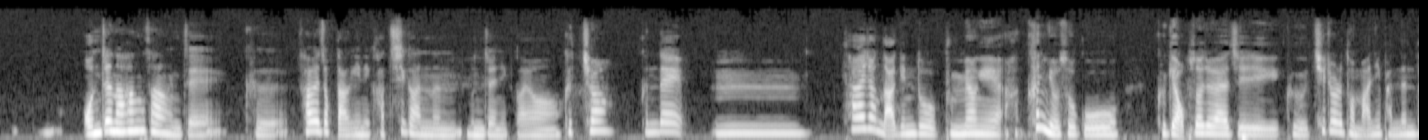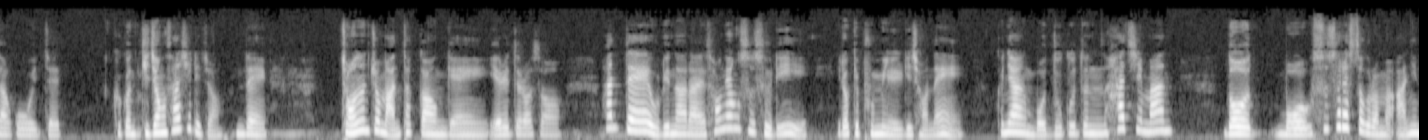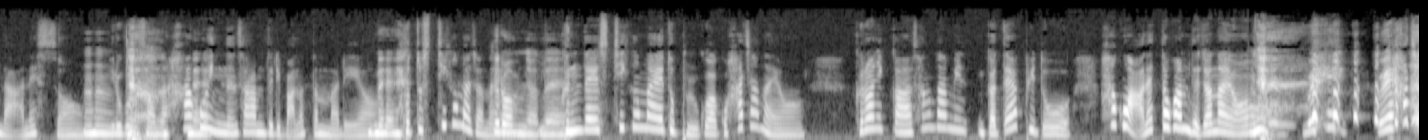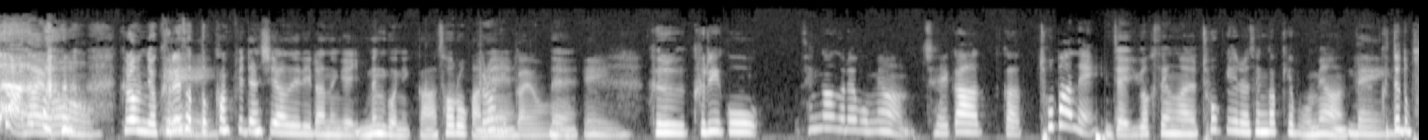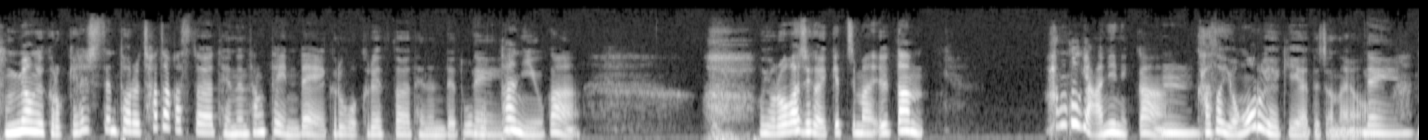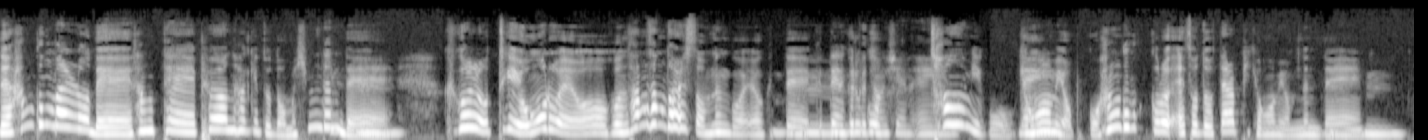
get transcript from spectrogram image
언제나 항상 이제 그 사회적 낙인이 같이 가는 문제니까요. 그쵸. 근데, 음, 사회적 낙인도 분명히 하- 큰 요소고, 그게 없어져야지 그 치료를 더 많이 받는다고 이제, 그건 기정사실이죠. 근데, 저는 좀 안타까운 게, 예를 들어서, 한때 우리나라의 성형수술이 이렇게 붐이 일기 전에, 그냥 뭐 누구든 하지만, 너 뭐 수술했어 그러면 아니 나 안 했어 음. 이러고서는 하고 네. 있는 사람들이 많았단 말이에요. 네. 그것도 스티그마잖아요. 그럼요. 네. 근데 스티그마에도 불구하고 하잖아요. 그러니까 상담이, 그러니까 테라피도 하고 안 했다고 하면 되잖아요. 왜, 왜 하지도 않아요. 그럼요. 그래서 네. 또 컨피덴셜이라는 게 있는 거니까 서로 간에. 그러니까요. 네. 예. 그 그리고 생각을 해보면 제가 그러니까 초반에 이제 유학생활 초기를 생각해 보면 네. 그때도 분명히 그렇게 헬스센터를 찾아갔어야 되는 상태인데 그리고 그랬어야 되는데도 네. 못한 이유가 하, 뭐 여러 가지가 있겠지만 일단 한국이 아니니까 음. 가서 영어로 얘기해야 되잖아요. 네. 내 한국말로 내 상태 표현하기도 너무 힘든데 음. 그걸 어떻게 영어로 해요? 그건 상상도 할 수 없는 거예요. 그때 음, 그때는 그 그리고 예. 처음이고 네. 경험이 없고 한국에서도 테라피 경험이 없는데 음.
